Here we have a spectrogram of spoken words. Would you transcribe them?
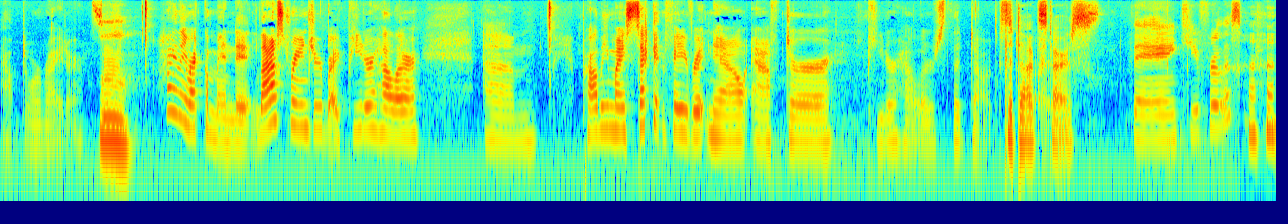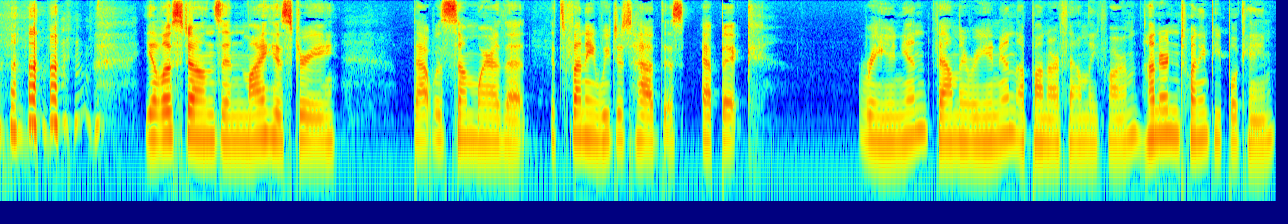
outdoor writer. So Mm. highly recommend it. Last Ranger by Peter Heller. Um, probably my second favorite now after Peter Heller's The Dog The Dog Stars. Thank you for listening. Yellowstone's in my history. That was somewhere that it's funny. We just had this epic reunion, family reunion up on our family farm. 120 people came.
